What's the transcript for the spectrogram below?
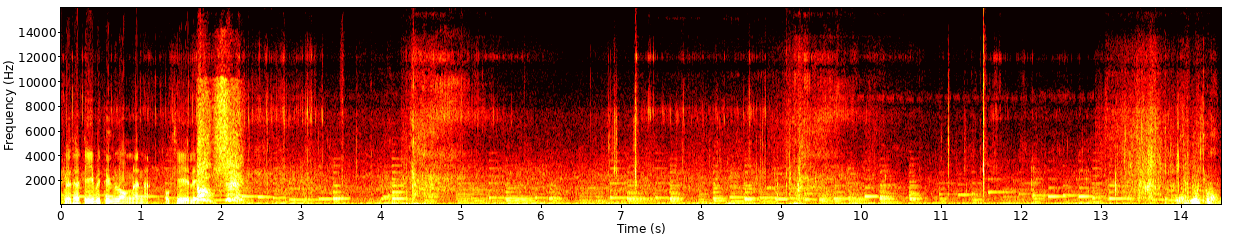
เดี๋ยวถ้าตีไปถึงหล่องนั้นอะ โอเคเลย โอ้โหโอ้โห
